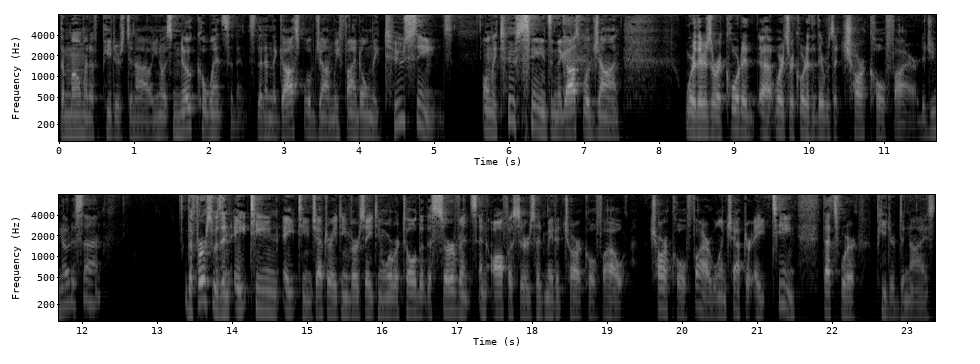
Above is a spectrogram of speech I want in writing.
the moment of Peter's denial. You know, it's no coincidence that in the Gospel of John, we find only two scenes, only two scenes in the Gospel of John where there's a recorded, uh, where it's recorded that there was a charcoal fire. Did you notice that? The first was in 18, 18, chapter 18, verse 18, where we're told that the servants and officers had made a charcoal fire. Charcoal fire. Well, in chapter 18, that's where Peter denies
